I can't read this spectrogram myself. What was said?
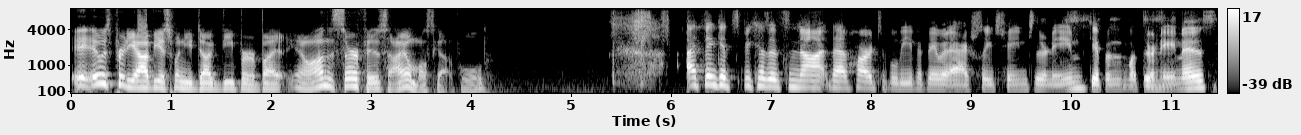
it, it was pretty obvious when you dug deeper, but you know, on the surface, I almost got fooled. I think it's because it's not that hard to believe that they would actually change their name, given what their name is.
